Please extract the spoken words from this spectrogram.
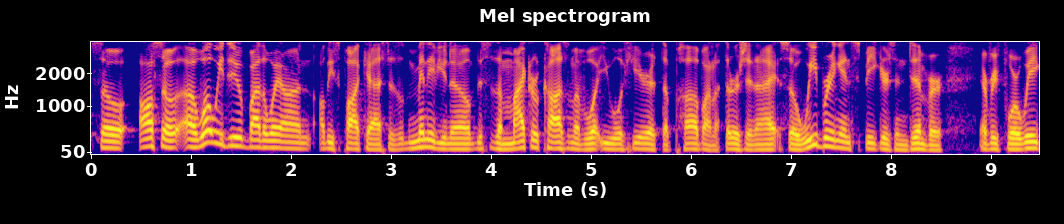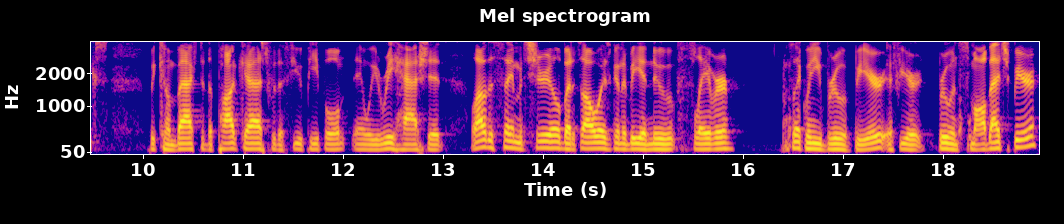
So, also, uh, what we do, by the way, on all these podcasts is many of you know this is a microcosm of what you will hear at the pub on a Thursday night. So, we bring in speakers in Denver every four weeks. We come back to the podcast with a few people and we rehash it. A lot of the same material, but it's always going to be a new flavor. It's like when you brew a beer, if you're brewing small batch beer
